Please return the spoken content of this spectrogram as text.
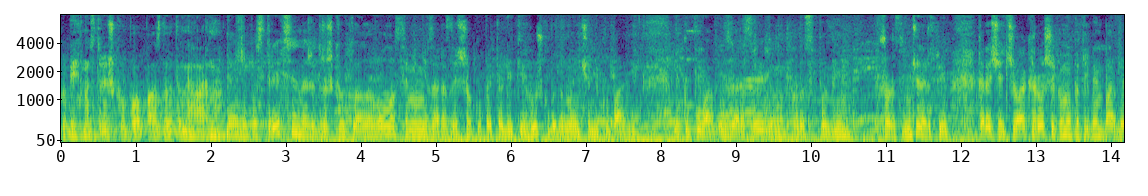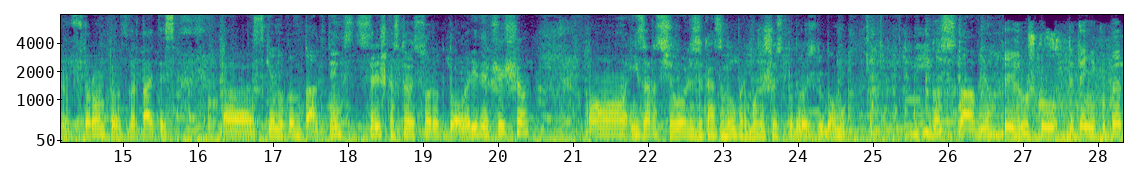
Побіг на стрижку, бо опаздувати не гарно. Я вже постригся, навіть трошки уклали волоси. Мені зараз зайшов купити олійки грушку, бо давно нічого не купав, ні- не купував. І зараз вийду, розповім. Що розповім? Нічого не розповім. Коротше, чувак хороший, кому потрібен барбер в Торонто, звертайтесь, е, скину контакти. Стрижка стоїть 40 доларів, якщо що. О, і зараз ще ловлю закази на Uber, може щось по дорозі додому доставлю. Я ігрушку дитині купив.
